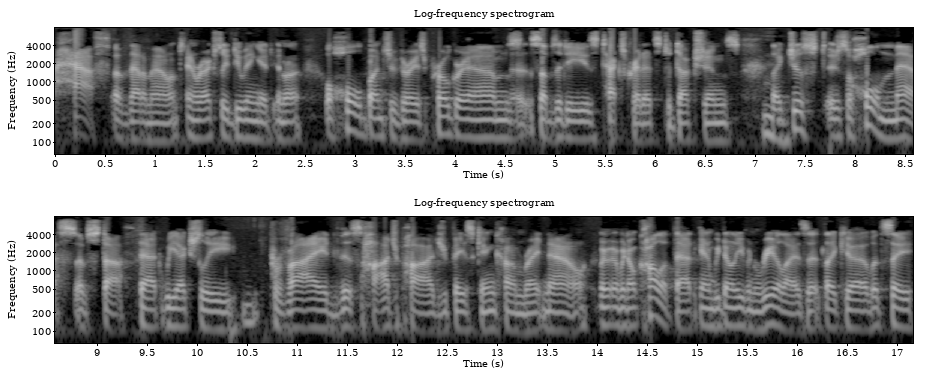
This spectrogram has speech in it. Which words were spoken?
half of that amount, and we're actually doing it a, a whole bunch of various programs, uh, subsidies, tax credits, deductions, like just there's a whole mess of stuff that we actually provide this hodgepodge basic income right now. We, we don't call it that. Again, we don't even realize it. Like, uh, let's say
